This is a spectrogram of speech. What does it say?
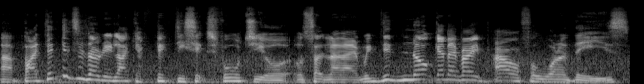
Uh, but I think this is only like a 5640 or, or something like that. We did not get a very powerful one of these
